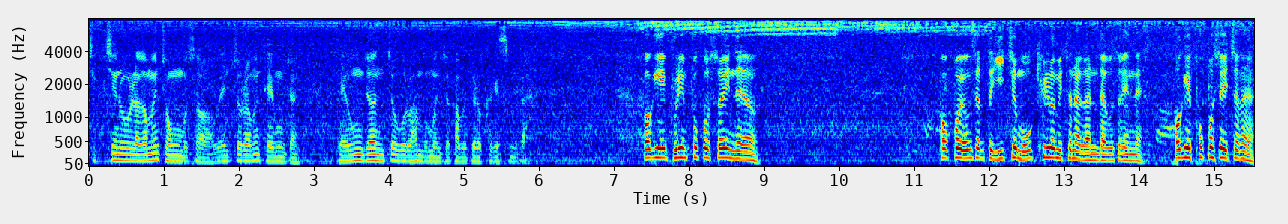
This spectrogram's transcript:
직진으로 올라가면 종무서, 왼쪽으로 가면 대웅전. 대웅전 쪽으로 한번 먼저 가보도록 하겠습니다. 거기 불인폭포 써 있네요. 폭포 여기서부터 2.5km 나 간다고 써 있네. 거기 폭포 써 있잖아요.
